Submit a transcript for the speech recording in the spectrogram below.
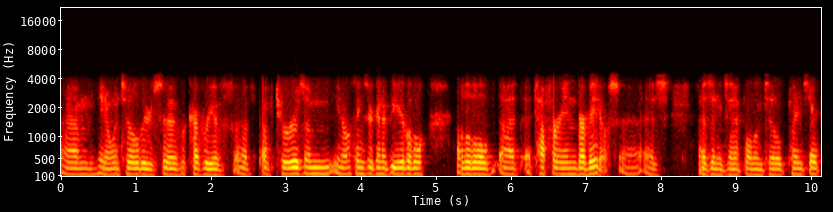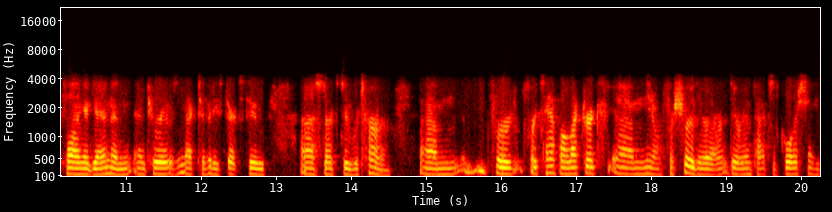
uh, um, you know until there's a recovery of, of, of tourism, you know things are going to be a little a little uh, tougher in Barbados uh, as as an example until planes start flying again and, and tourism activity starts to uh, starts to return. Um, for for Tampa Electric, um, you know, for sure there are there are impacts, of course, and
